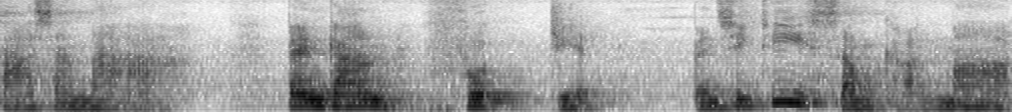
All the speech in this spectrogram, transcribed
ศาสนา เป็นการฝึกจิต เป็นสิ่งที่สำคัญมาก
